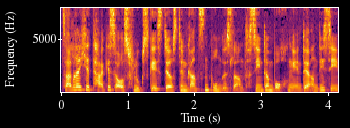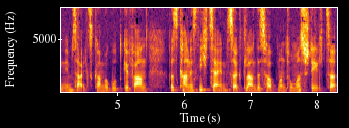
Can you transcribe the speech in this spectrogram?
Zahlreiche Tagesausflugsgäste aus dem ganzen Bundesland sind am Wochenende an die Seen im Salzkammergut gefahren. Das kann es nicht sein, sagt Landeshauptmann Thomas Stelzer.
